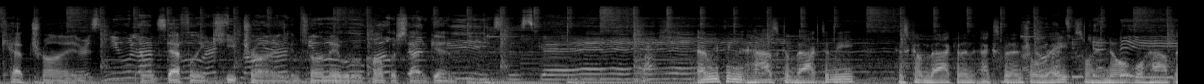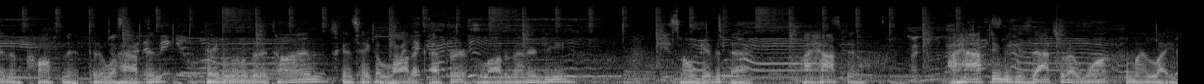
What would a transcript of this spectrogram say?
kept trying, and will definitely keep trying until I'm able to accomplish that again. Everything that has come back to me has come back at an exponential rate, so I know it will happen. I'm confident that it will happen. Take a little bit of time. It's going to take a lot of effort, a lot of energy. I'll give it that. I have to. I have to because that's what I want for my life.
